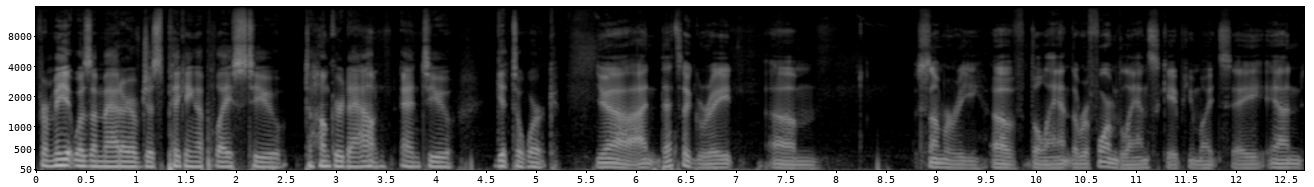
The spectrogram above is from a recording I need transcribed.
for me, it was a matter of just picking a place to, to hunker down and to get to work. Yeah, I, that's a great um, summary of the land, the reformed landscape, you might say. And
